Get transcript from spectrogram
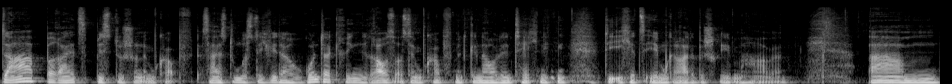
da bereits bist du schon im Kopf. Das heißt, du musst dich wieder runterkriegen, raus aus dem Kopf mit genau den Techniken, die ich jetzt eben gerade beschrieben habe. Ähm,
